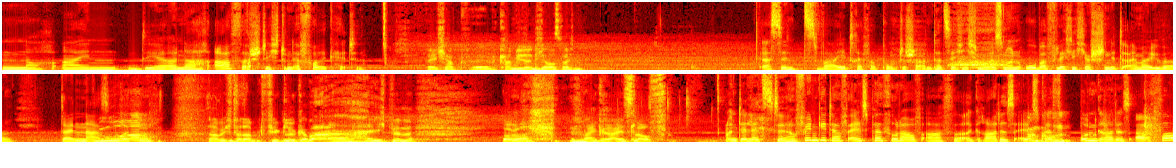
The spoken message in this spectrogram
noch ein, der nach Arthur sticht und Erfolg hätte. Ich hab, äh, kann wieder nicht ausweichen. Das sind zwei Trefferpunkte Schaden tatsächlich nur. Ist nur ein oberflächlicher Schnitt einmal über deinen Nasenrücken. Da habe ich verdammt viel Glück, aber ah, ich bin. Oh Gott, mein Kreislauf. Und der letzte. Auf wen geht er? Auf Elspeth oder auf Arthur? Gerade ist Elspeth, ungerade ist Arthur.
